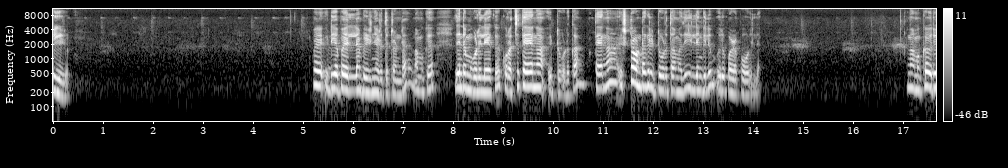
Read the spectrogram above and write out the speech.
വീഴും. ഇപ്പോൾ ഇടിയപ്പം എല്ലാം പിഴിഞ്ഞെടുത്തിട്ടുണ്ട്. നമുക്ക് ഇതിന്റെ മുകളിലേക്ക് കുറച്ച് തേങ്ങ ഇട്ട് കൊടുക്കാം. തേങ്ങ ഇഷ്ടമുണ്ടെങ്കിൽ ഇട്ട് കൊടുത്താൽ മതി ഇല്ലെങ്കിലും ഒരു കുഴപ്പവുമില്ല നമുക്ക് ഒരു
